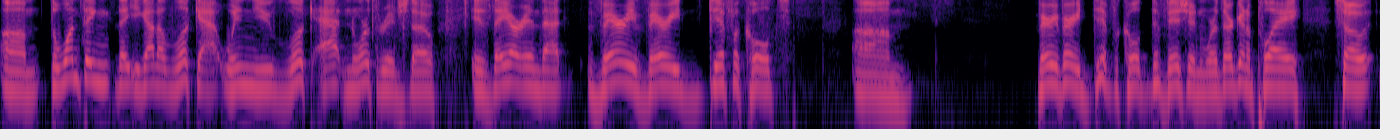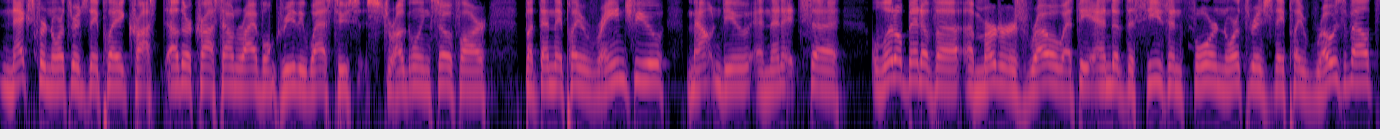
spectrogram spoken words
Um, the one thing that you got to look at when you look at Northridge, though, is they are in that very, very difficult, um, very, very difficult division where they're going to play. So next for Northridge, they play cross other crosstown rival Greeley West, who's struggling so far. But then they play Rangeview, Mountain View, and then it's uh, a little bit of a, a, murderer's row at the end of the season for Northridge. They play Roosevelt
